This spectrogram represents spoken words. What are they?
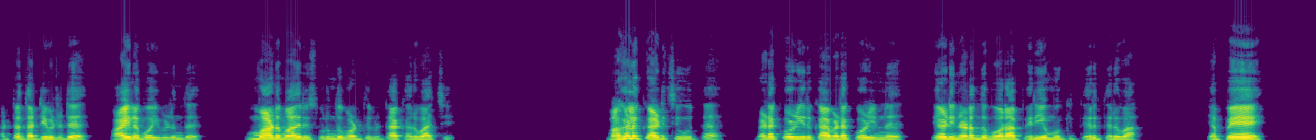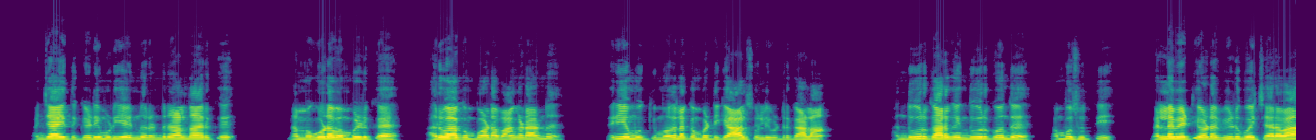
தட்டை தட்டி விட்டுட்டு வாயில் போய் விழுந்து சும்மாடு மாதிரி சுருந்து படுத்துக்கிட்டா கருவாச்சு. மகளுக்கு அடித்து ஊற்ற வெடக்கோழி இருக்கா? வெடக்கோழின்னு தேடி நடந்து போகிறா பெரிய மூக்கி தெரு தெருவா. எப்பே பஞ்சாயத்து கெடி முடிய இன்னும் ரெண்டு நாள் தான் இருக்குது நம்ம கூட வம்பிழுக்க அருவா கம்போட வாங்கடான்னு பெரிய மூக்கி முதலக்கம்பட்டிக்கு ஆள் சொல்லி விட்டுருக்காளாம். அந்த ஊருக்காரங்க இந்த ஊருக்கு வந்து கம்பு சுற்றி வெள்ளை வேட்டியோட வீடு போய் சேரவா?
